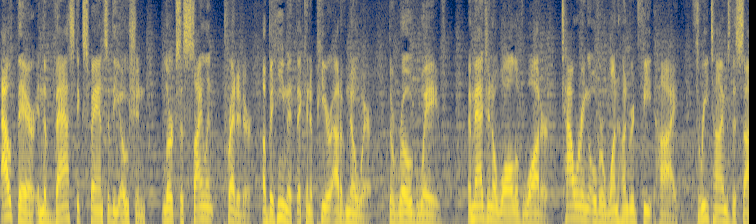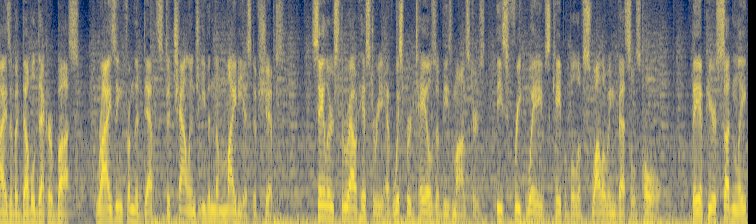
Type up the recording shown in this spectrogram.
Out there in the vast expanse of the ocean lurks a silent predator, a behemoth that can appear out of nowhere, the rogue wave. Imagine a wall of water, towering over 100 feet high, three times the size of a double-decker bus, rising from the depths to challenge even the mightiest of ships. Sailors throughout history have whispered tales of these monsters, these freak waves capable of swallowing vessels whole. They appear suddenly,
